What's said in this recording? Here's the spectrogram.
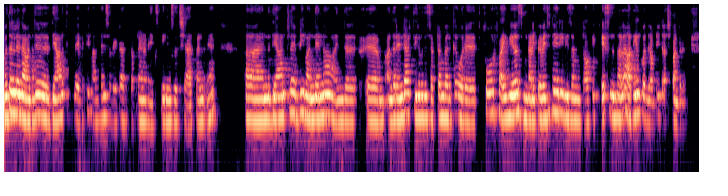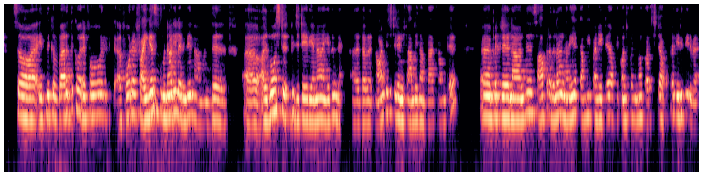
முதல்ல நான் வந்து தியானத்துக்குள்ள எப்படி வந்தேன்னு சொல்லிட்டு அதுக்கப்புறம் என்னோட எக்ஸ்பீரியன்ஸை ஷேர் பண்றேன். இந்த தியானத்துல எப்படி வந்தேன்னா இந்த அந்த ரெண்டாயிரத்தி இருபது செப்டம்பருக்கு ஒரு ஃபோர் ஃபைவ் இயர்ஸ் முன்னாடி இப்போ வெஜிடேரியனிசம் டாபிக் பேசுனதுனால அதையும் கொஞ்சம் அப்படியே டச் பண்றேன். ஸோ இதுக்கு வரதுக்கு ஒரு four four or five years முன்னாடில இருந்தே நான் வந்து ஆல்மோஸ்ட் வெஜிடேரியனா இருந்தேன். அதாவது நான் வெஜிடேரியன் ஃபேமிலி தான் பேக்ரவுண்டு பட் நான் வந்து சாப்பிட்றதெல்லாம் நிறைய கம்மி பண்ணிட்டு அப்படி கொஞ்சம் கொஞ்சமா குறைச்சிட்டு அப்புறம் நிறுத்திடுவேன்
